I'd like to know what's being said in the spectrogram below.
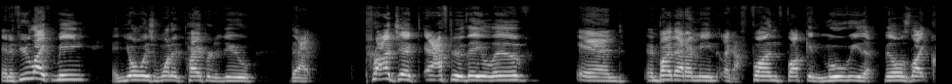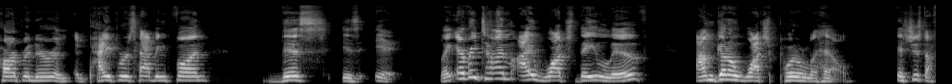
And if you're like me and you always wanted Piper to do that project after they live, and and by that I mean like a fun fucking movie that feels like Carpenter and, and Piper's having fun, this is it. Like every time I watch They Live, I'm gonna watch Portal to Hell. It's just a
